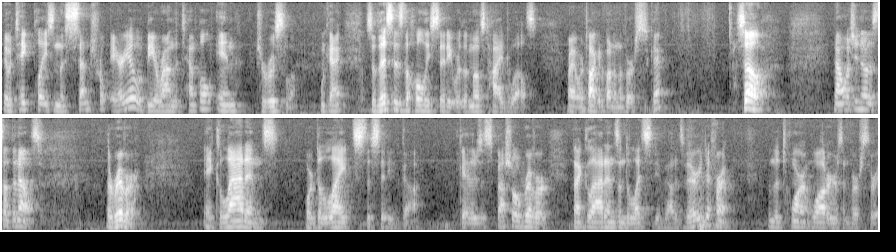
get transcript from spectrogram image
They would take place in the central area, it would be around the temple in Jerusalem, okay? So this is the holy city where the Most High dwells, right? We're talking about in the verse, okay? So now I want you to notice something else. The river, it gladdens or delights the city of God. Okay, there's a special river that gladdens and delights the city of God. It's very different than the torrent waters in verse 3.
